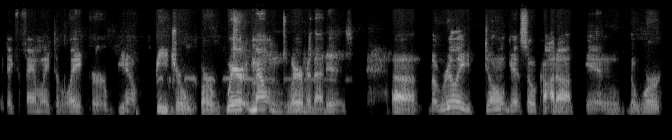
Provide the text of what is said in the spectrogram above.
I take the family to the lake or you know beach or or where mountains wherever that is. Uh, but really don't get so caught up in the work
